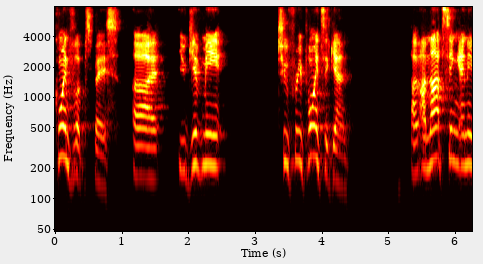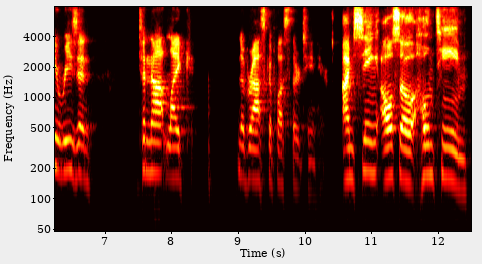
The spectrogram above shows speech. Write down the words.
coin flip space. Uh, you give me two free points again. I'm not seeing any reason to not like Nebraska plus 13 here. I'm seeing also home team,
